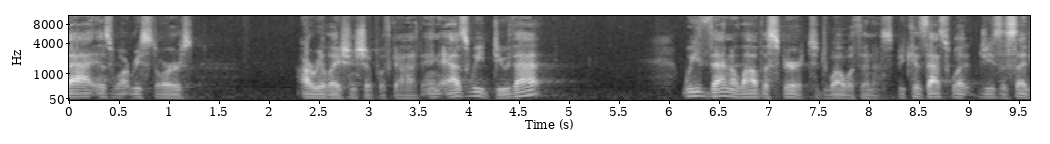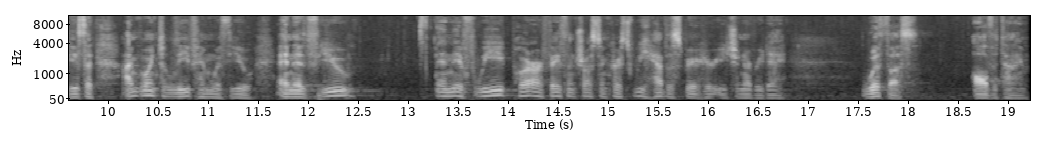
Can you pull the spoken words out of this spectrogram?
that is what restores our relationship with God. And as we do that, we then allow the Spirit to dwell within us because that's what Jesus said. He said, I'm going to leave Him with you. And if you, and if we put our faith and trust in Christ, we have the Spirit here each and every day with us all the time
